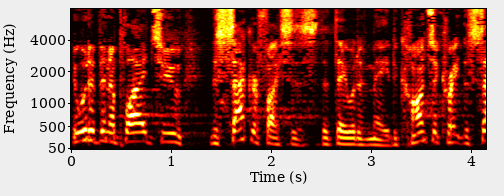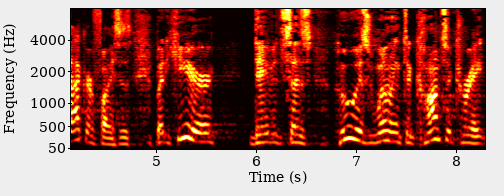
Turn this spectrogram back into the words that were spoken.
it would have been applied to the sacrifices that they would have made, to consecrate the sacrifices. But here, David says, who is willing to consecrate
